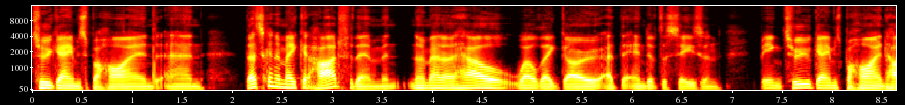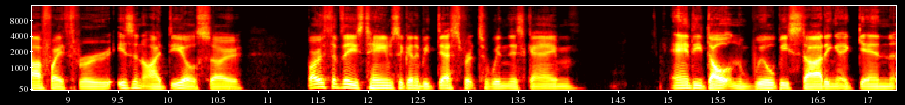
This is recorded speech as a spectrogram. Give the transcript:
two games behind. And that's going to make it hard for them. And no matter how well they go at the end of the season, being two games behind halfway through isn't ideal. So both of these teams are going to be desperate to win this game. Andy Dalton will be starting again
